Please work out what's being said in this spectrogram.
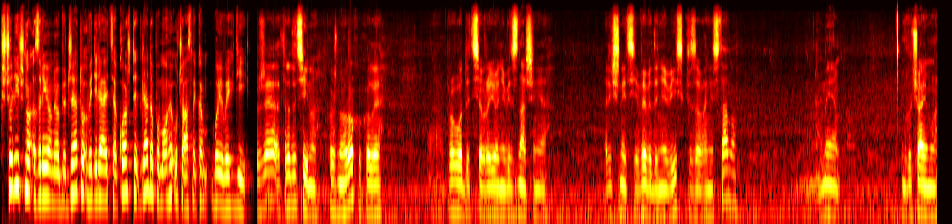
Щорічно з районного бюджету виділяються кошти для допомоги учасникам бойових дій. Вже традиційно кожного року, коли е, проводиться в районі відзначення річниці виведення військ з Афганістану, ми вручаємо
